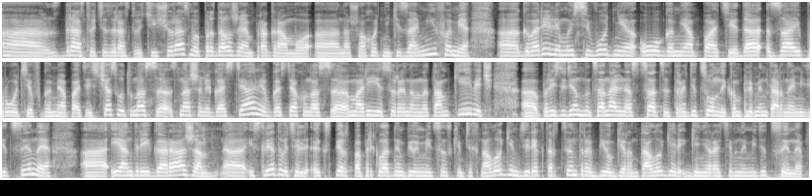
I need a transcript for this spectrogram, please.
А, здравствуйте, здравствуйте еще раз. Мы продолжаем программу а, нашу «Охотники за мифами». А, говорили мы сегодня о гомеопатии, да, за и против гомеопатии. Сейчас вот у нас с нашими гостями, в гостях у нас Мария Суреновна Тамкевич, президент Национальной ассоциации традиционной комплементарной медицины, и Андрей Гаража, исследователь, эксперт по прикладным биомедицинским технологиям, директор Центра биогеронтологии и генеративной медицины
